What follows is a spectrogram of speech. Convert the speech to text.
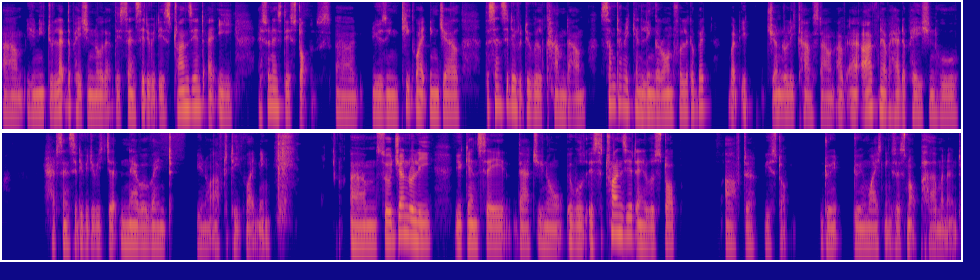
um, you need to let the patient know that the sensitivity is transient, i.e., as soon as they stop uh, using teeth whitening gel, the sensitivity will calm down. Sometimes it can linger on for a little bit, but it generally calms down. I've, I've never had a patient who had sensitivity which never went, you know, after teeth whitening. Um, so generally, you can say that you know it will it's transient and it will stop after you stop doing doing whitening. So it's not permanent.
